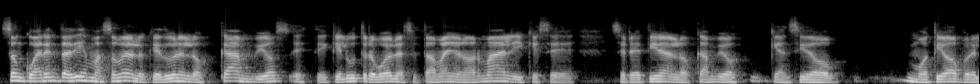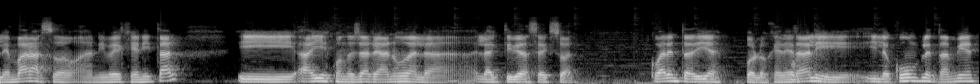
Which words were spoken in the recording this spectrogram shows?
son 40 días más o menos lo que duran los cambios, este, que el útero vuelve a su tamaño normal y que se, se retiran los cambios que han sido motivados por el embarazo a nivel genital y ahí es cuando ya reanudan la, la actividad sexual. 40 días por lo general y, lo cumplen también.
